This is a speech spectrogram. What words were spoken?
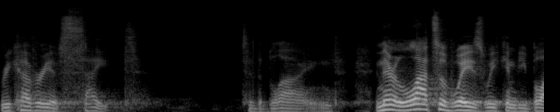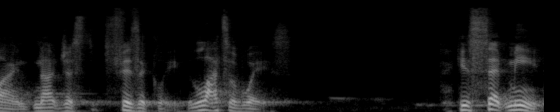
recovery of sight to the blind. And there are lots of ways we can be blind, not just physically, lots of ways. He has sent me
